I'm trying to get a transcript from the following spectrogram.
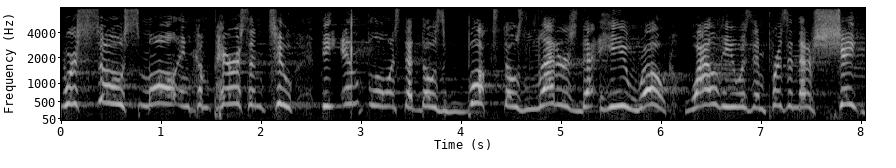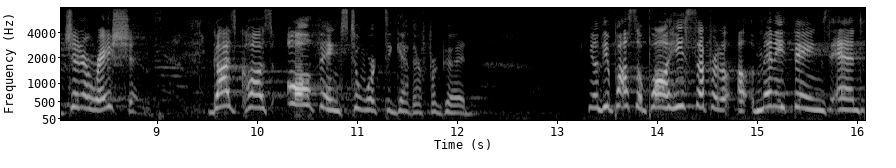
We're so small in comparison to the influence that those books, those letters that he wrote while he was in prison that have shaped generations. God's caused all things to work together for good. You know, the Apostle Paul, he suffered uh, many things, and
